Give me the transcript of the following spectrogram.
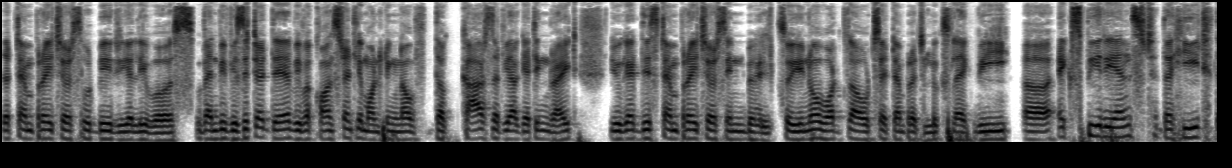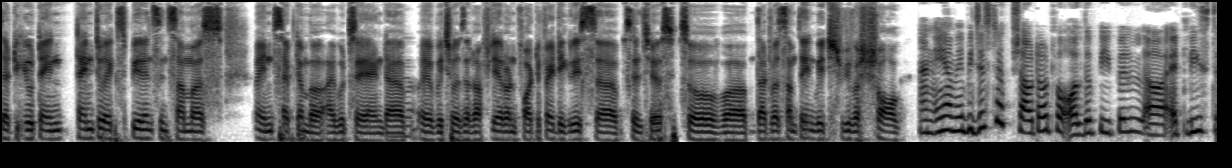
The temperatures would be really worse. When we visited there, we were constantly monitoring now the cars that we are getting right. You get these temperatures inbuilt, so you know what the outside temperature looks like. We uh, experienced the heat that you tend, tend to experience in summers in September, I would say, and uh, uh, which was roughly around 45 degrees uh, Celsius. So uh, that was something which we were shocked. And yeah, maybe just a shout out for all the people, uh, at least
